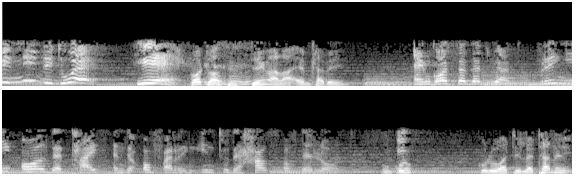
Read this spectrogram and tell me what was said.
we need it where? Here. kodwa sisidinga la emhlabeni And God says that we are to bring in all the tithes and the offering into the house of the Lord. wathi lethani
